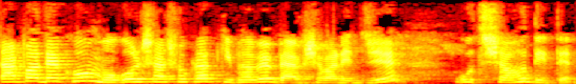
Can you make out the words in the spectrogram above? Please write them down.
তারপর দেখো, মোগল শাসকরা কীভাবে ব্যবসা বাণিজ্যে উৎসাহ দিতেন।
